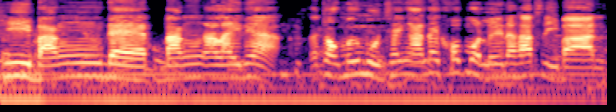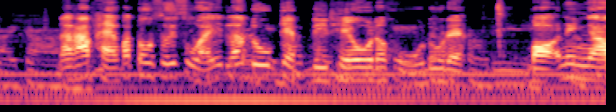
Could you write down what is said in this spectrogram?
ที่บังแดดบังอะไรเนี่ย กระจกมือหมุนใช้งานได้ครบหมดเลยนะครับสี่บานนะครับ แผงประตูสวยๆ แล้วดูเก็บดีเทลนะหูดูเด็เบาะนี่เงา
